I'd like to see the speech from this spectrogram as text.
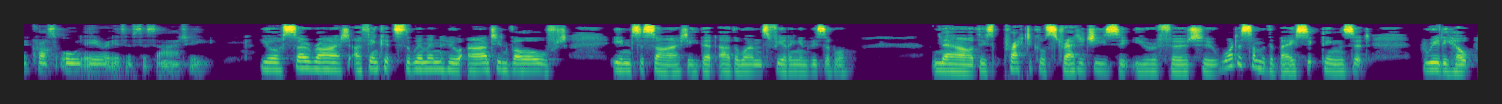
across all areas of society. You're so right. I think it's the women who aren't involved in society that are the ones feeling invisible. Now, these practical strategies that you refer to, what are some of the basic things that really help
